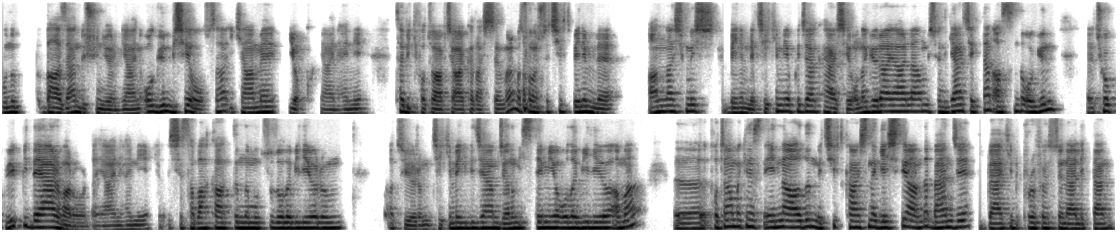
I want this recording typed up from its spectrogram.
bunu bazen düşünüyorum. Yani o gün bir şey olsa ikame yok. Yani hani tabii ki fotoğrafçı arkadaşlarım var ama sonuçta çift benimle anlaşmış, benimle çekim yapacak, her şey ona göre ayarlanmış. Hani gerçekten aslında o gün e, çok büyük bir değer var orada. Yani hani işte sabah kalktığımda mutsuz olabiliyorum, atıyorum çekime gideceğim, canım istemiyor olabiliyor ama e, fotoğraf makinesini eline aldığın ve çift karşına geçtiği anda bence belki bir profesyonellikten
